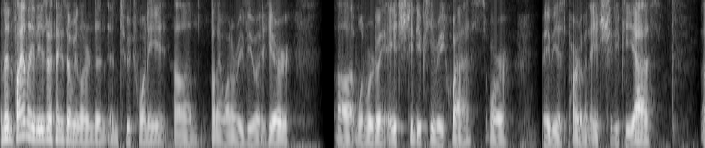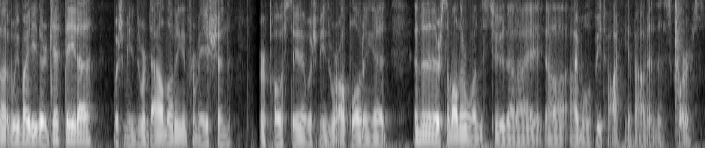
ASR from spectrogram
And then finally, these are things that we learned in, in 220, um, but I want to review it here. Uh, when we're doing HTTP requests, or maybe as part of an HTTPS, uh, we might either get data, which means we're downloading information, or post data, which means we're uploading it. And then there's some other ones too that I, uh, I won't be talking about in this course.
